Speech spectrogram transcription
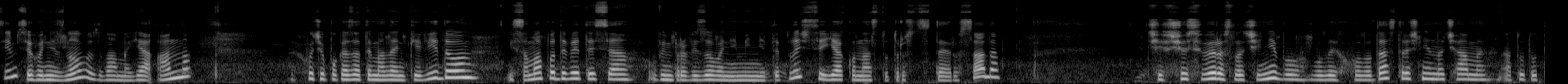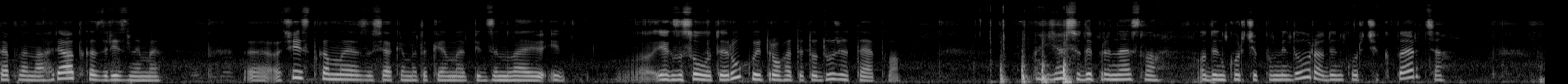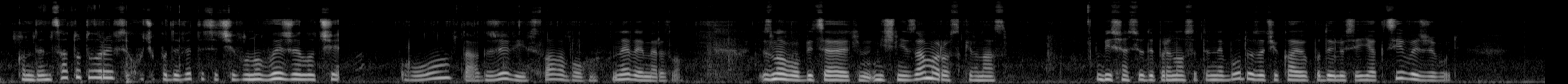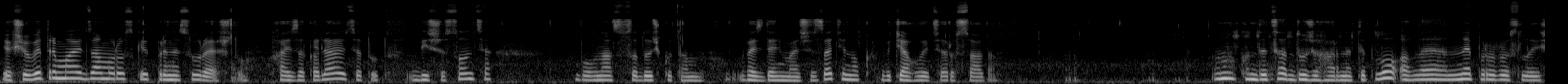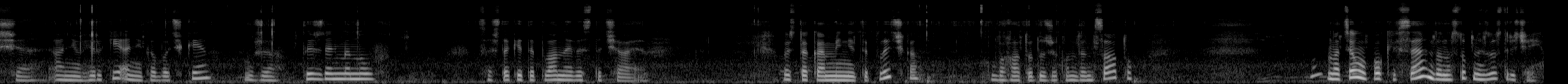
Всім сьогодні знову з вами я Анна. Хочу показати маленьке відео і сама подивитися в імпровізованій міні-тепличці, як у нас тут росте розсада. Чи щось виросло, чи ні, бо були холода страшні ночами, а тут утеплена грядка з різними е, очистками, з усякими такими під землею. І е, як засовувати руку і трогати, то дуже тепло. Я сюди принесла один корчик помідора, один корчик перця. Конденсат утворився, хочу подивитися, чи воно вижило, чи. О, так, живі, слава Богу, не вимерзло. Знову обіцяють нічні заморозки в нас. Більше сюди приносити не буду. Зачекаю, подивлюся, як ці виживуть. Якщо витримають заморозки, принесу решту. Хай закаляються, тут більше сонця, бо в нас в садочку там весь день майже затінок, витягується розсада. Ну, конденсат дуже гарне тепло, але не проросли ще ані огірки, ані кабачки. Вже тиждень минув. Все ж таки тепла не вистачає. Ось така міні-тепличка. Багато дуже конденсату. Ну, на цьому поки все. До наступних зустрічей.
